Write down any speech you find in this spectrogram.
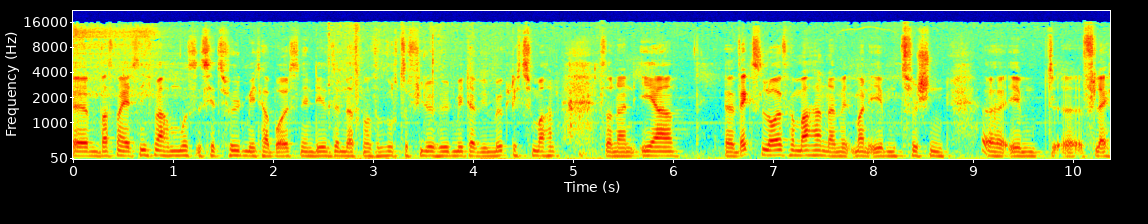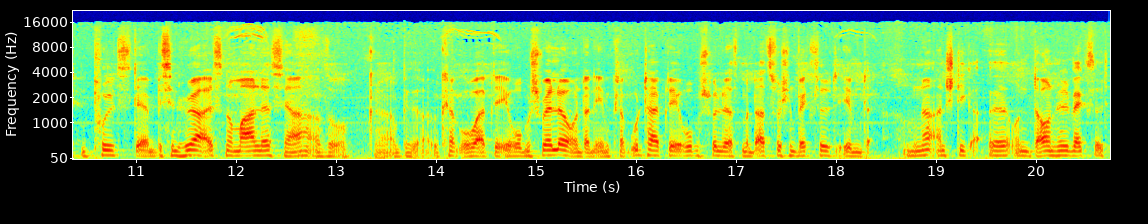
ähm, was man jetzt nicht machen muss, ist jetzt Höhenmeter bolzen in dem Sinn, dass man versucht, so viele Höhenmeter wie möglich zu machen, sondern eher Wechselläufe machen, damit man eben zwischen äh, eben äh, vielleicht einen Puls, der ein bisschen höher als normal ist, ja, also äh, knapp oberhalb der aeroben Schwelle und dann eben knapp unterhalb der aeroben Schwelle, dass man dazwischen wechselt, eben ne, Anstieg äh, und Downhill wechselt,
